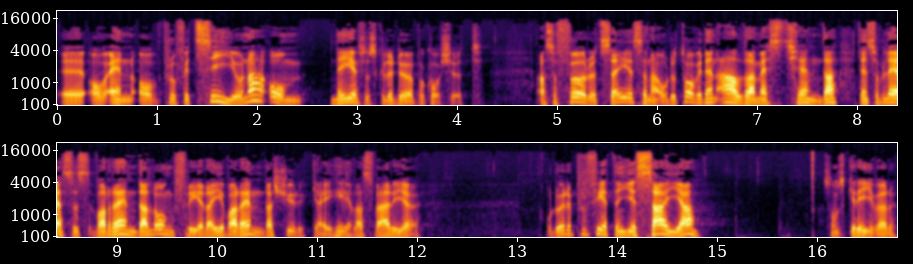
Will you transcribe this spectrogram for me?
eh, av en av profetiorna om när Jesus skulle dö på korset. Alltså förutsägelserna, och då tar vi den allra mest kända, den som läses varenda långfredag i varenda kyrka i hela Sverige. Och då är det profeten Jesaja som skriver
